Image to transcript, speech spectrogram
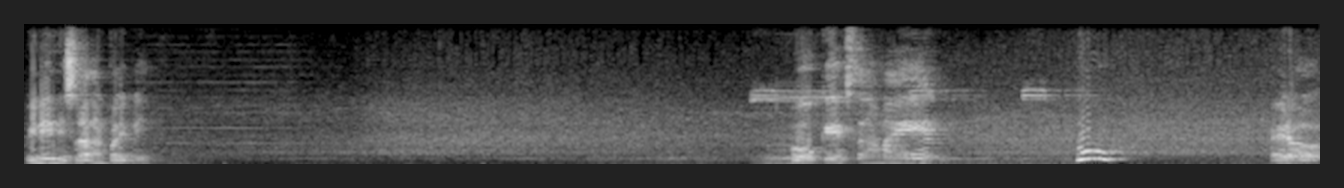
Ini nih serangan balik nih. Oke, setengah main. Huh. Ayo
